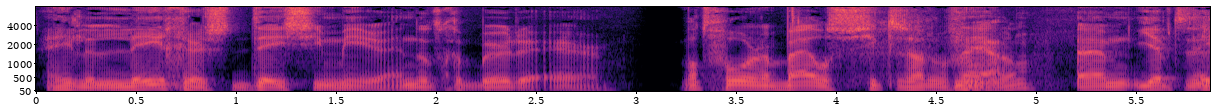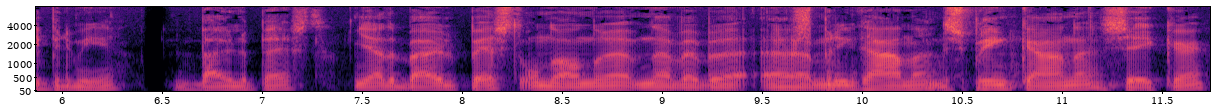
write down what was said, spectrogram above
hele legers decimeren. En dat gebeurde er. Wat voor bijbelse ziektes hadden we Nou vroeger ja, dan? ehm, je hebt de, Epidemieën. Builenpest. ja, de builenpest onder andere. Nou, we hebben ehm, Sprinkhanen. de sprinkhanen, zeker.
